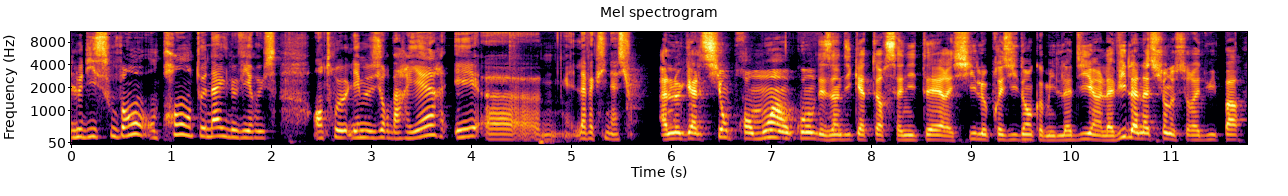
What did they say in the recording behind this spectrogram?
le dit souvent, on prend en tenaille le virus entre les mesures barrières et la vaccination. Anne Le Gall, si on prend moins en compte des indicateurs sanitaires et si le président, comme il l'a dit, hein, la vie de la nation ne se réduit pas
